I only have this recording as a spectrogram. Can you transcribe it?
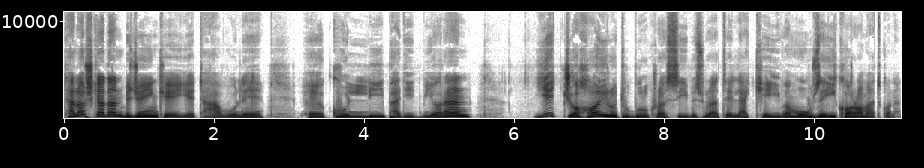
تلاش کردن به جای اینکه یه تحول کلی پدید بیارن یه جاهایی رو تو بروکراسی به صورت لکه‌ای و موضعی کارآمد کنن.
